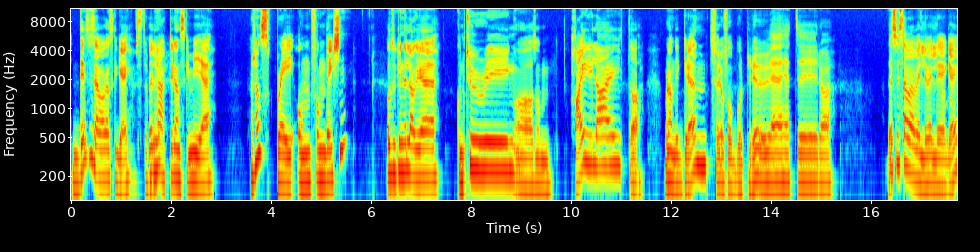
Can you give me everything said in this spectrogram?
Det syns jeg var ganske gøy. Stemmer. Jeg lærte ganske mye. Det er sånn spray-on foundation. Og du kunne lage contouring og sånn highlight og blande grønt for å få bort rødheter og Det syns jeg var veldig, veldig gøy.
